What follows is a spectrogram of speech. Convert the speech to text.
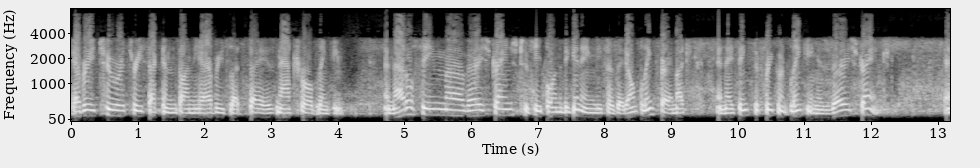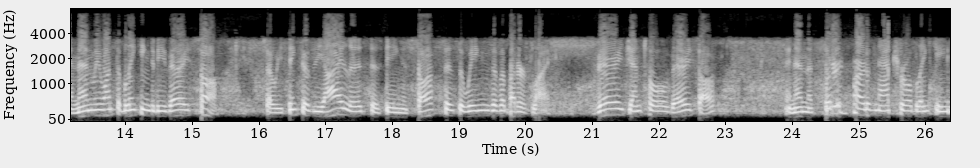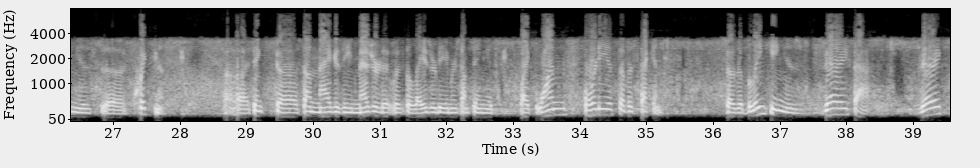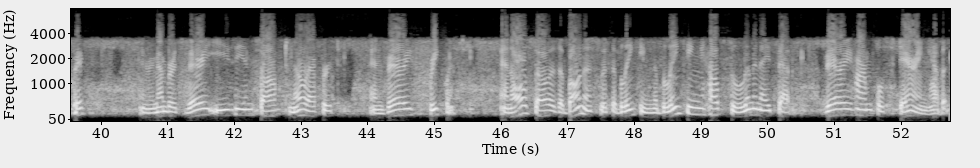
Every two or three seconds on the average, let's say, is natural blinking. And that'll seem uh, very strange to people in the beginning because they don't blink very much and they think the frequent blinking is very strange. And then we want the blinking to be very soft. So we think of the eyelids as being as soft as the wings of a butterfly. Very gentle, very soft. And then the third part of natural blinking is uh, quickness. Uh, I think uh, some magazine measured it with the laser beam or something. It's like one fortieth of a second. So the blinking is very fast, very quick, and remember it's very easy and soft, no effort, and very frequent. And also, as a bonus with the blinking, the blinking helps eliminate that very harmful staring habit.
